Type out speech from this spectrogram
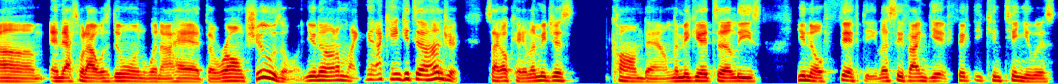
Mm-hmm. Um, and that's what I was doing when I had the wrong shoes on, you know, and I'm like, man, I can't get to 100. It's like, okay, let me just calm down. Let me get to at least, you know, 50. Let's see if I can get 50 continuous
